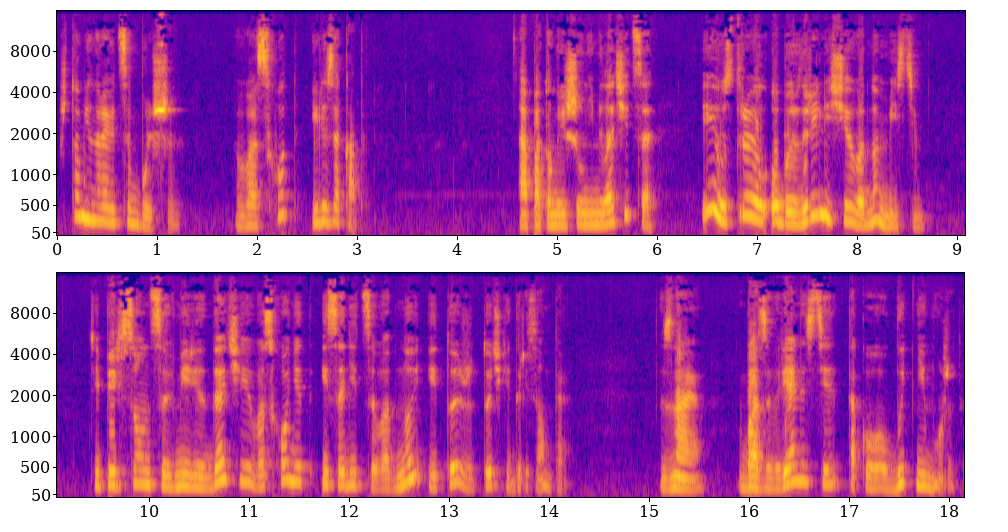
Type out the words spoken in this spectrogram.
что мне нравится больше – восход или закат. А потом решил не мелочиться и устроил оба зрелища в одном месте. Теперь солнце в мире дачи восходит и садится в одной и той же точке горизонта. Знаю, в базовой реальности такого быть не может.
